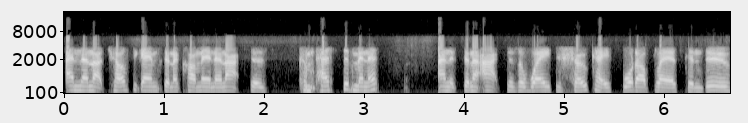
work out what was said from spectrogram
And then that Chelsea game is going to come in and act as competitive minutes and it's going to act as a way to showcase what our players can do.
